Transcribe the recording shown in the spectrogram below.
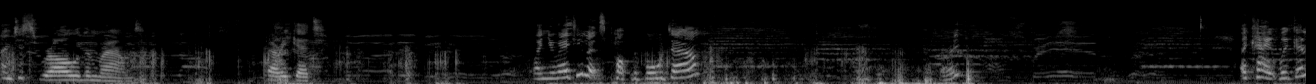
and just roll them round. Very good. When you're ready, let's pop the ball down. Sorry. Okay, we're going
